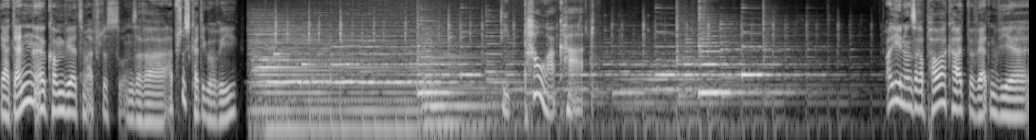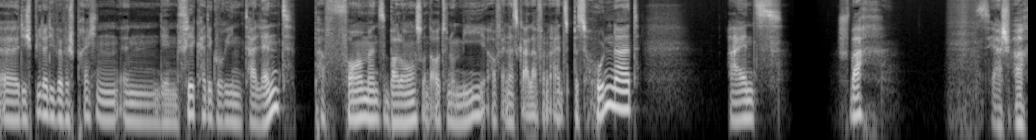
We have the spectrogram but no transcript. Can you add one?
Ja, dann kommen wir zum Abschluss zu unserer Abschlusskategorie. Die Powercard. Olli, in unserer Powercard bewerten wir äh, die Spieler, die wir besprechen, in den vier Kategorien Talent, Performance, Balance und Autonomie auf einer Skala von 1 bis 100. 1 schwach, sehr schwach.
